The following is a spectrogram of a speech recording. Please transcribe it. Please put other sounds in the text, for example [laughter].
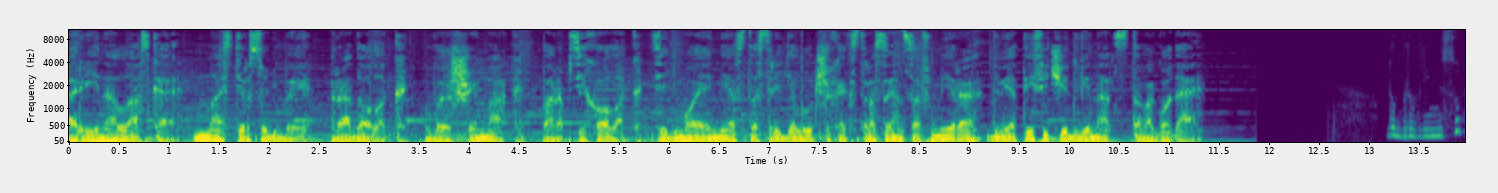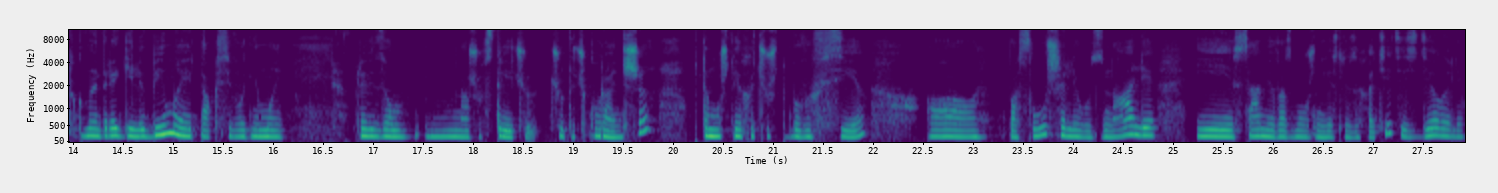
Арина Ласка, мастер судьбы, родолог, высший маг, парапсихолог. Седьмое место среди лучших экстрасенсов мира 2012 года. Доброго времени суток, мои дорогие любимые. Итак, сегодня мы проведем нашу встречу чуточку раньше, потому что я хочу, чтобы вы все э, послушали, узнали и сами, возможно, если захотите, сделали а,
